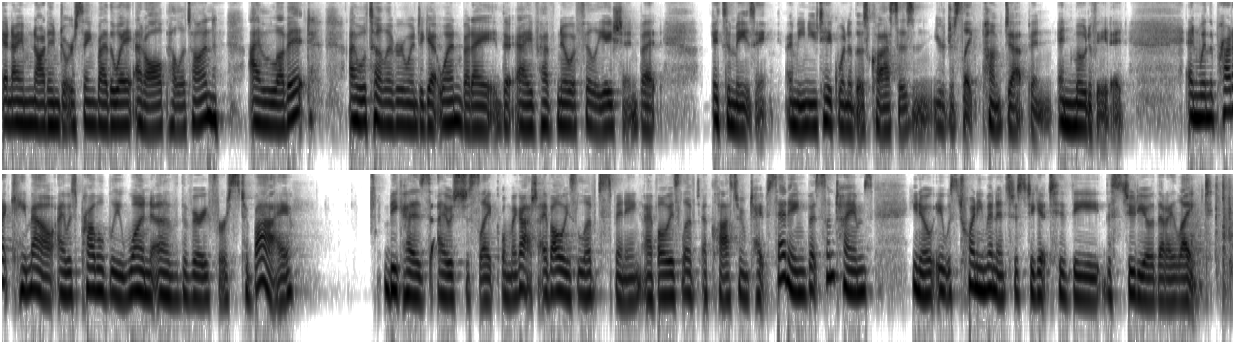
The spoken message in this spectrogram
and I'm not endorsing, by the way, at all Peloton. I love it. I will tell everyone to get one, but I I have no affiliation. But it's amazing. I mean, you take one of those classes and you're just like pumped up and, and motivated. And when the product came out, I was probably one of the very first to buy because I was just like, oh my gosh, I've always loved spinning. I've always loved a classroom type setting, but sometimes, you know, it was 20 minutes just to get to the the studio that I liked.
